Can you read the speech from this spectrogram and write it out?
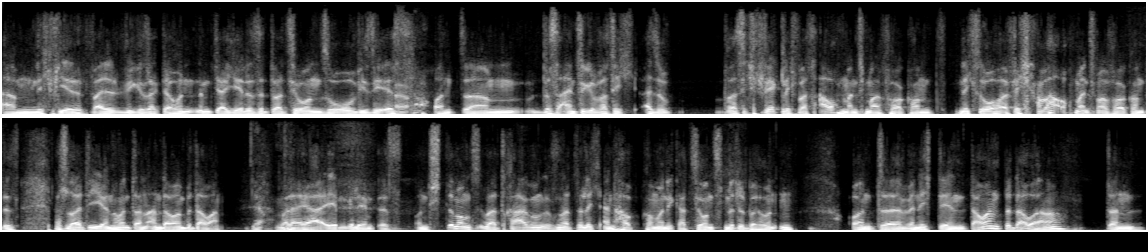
ähm, nicht viel, weil wie gesagt, der Hund nimmt ja jede Situation so, wie sie ist. Ja. Und ähm, das Einzige, was ich, also was ich wirklich, was auch manchmal vorkommt, nicht so häufig, aber auch manchmal vorkommt, ist, dass Leute ihren Hund dann andauernd bedauern. Ja. Weil er ja eben gelähmt ist. Und Stimmungsübertragung ist natürlich ein Hauptkommunikationsmittel bei Hunden. Und äh, wenn ich den dauernd bedauere, dann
